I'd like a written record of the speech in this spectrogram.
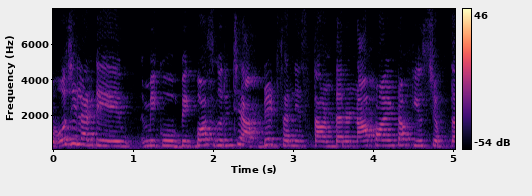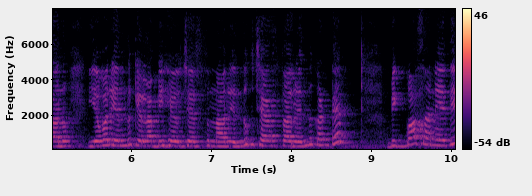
రోజు ఇలాంటి మీకు బిగ్ బాస్ గురించి అప్డేట్స్ అన్ని ఇస్తా ఉంటాను. నా పాయింట్ ఆఫ్ వ్యూస్ చెప్తాను. ఎవరు ఎందుకు ఎలా బిహేవ్ చేస్తున్నారు ఎందుకు చేస్తారు? ఎందుకంటే బిగ్ బాస్ అనేది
